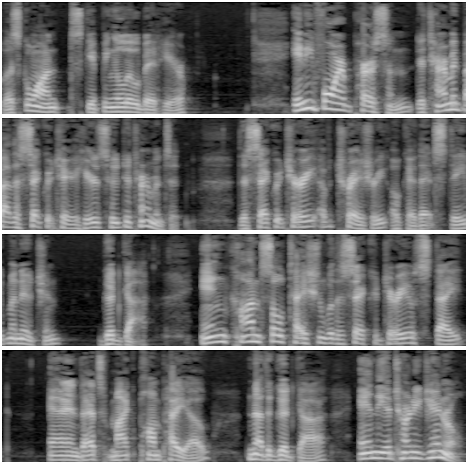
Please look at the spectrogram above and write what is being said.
Let's go on, skipping a little bit here. Any foreign person determined by the Secretary, here's who determines it. The Secretary of Treasury, okay, that's Steve Mnuchin, good guy, in consultation with the Secretary of State, and that's Mike Pompeo, another good guy, and the Attorney General.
